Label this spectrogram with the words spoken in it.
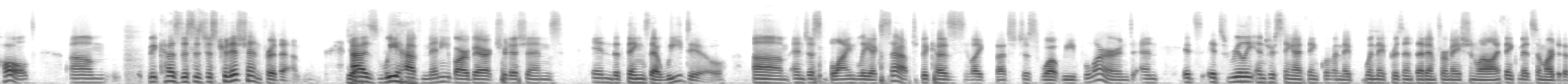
cult, um, because this is just tradition for them. Yeah. As we have many barbaric traditions in the things that we do. Um, and just blindly accept because like that's just what we've learned and it's it's really interesting. I think when they when they present that information well. I think Midsommar did a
